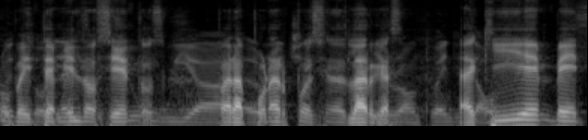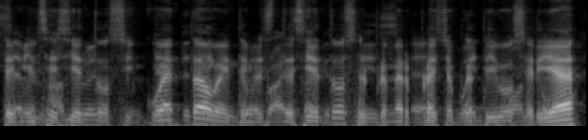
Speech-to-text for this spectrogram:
o 20.200 para poner posiciones largas. Aquí en 20.650 o 20.700, el primer precio objetivo sería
